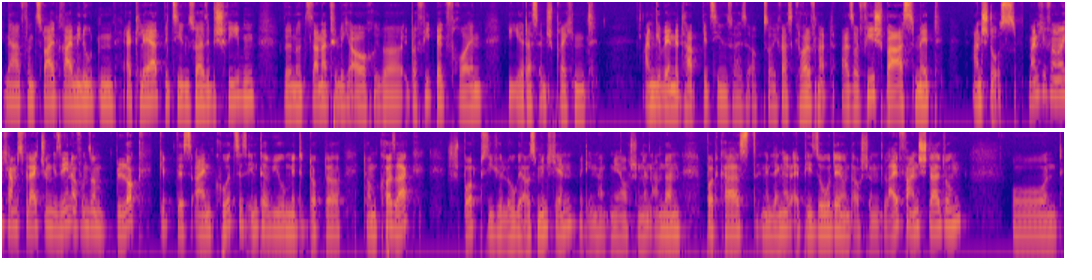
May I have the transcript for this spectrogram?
innerhalb von zwei, drei Minuten erklärt bzw. beschrieben. Wir würden uns dann natürlich auch über, über Feedback freuen, wie ihr das entsprechend angewendet habt, beziehungsweise ob es euch was geholfen hat. Also viel Spaß mit Anstoß. Manche von euch haben es vielleicht schon gesehen, auf unserem Blog gibt es ein kurzes Interview mit Dr. Tom Kosak, Sportpsychologe aus München. Mit ihm hatten wir auch schon einen anderen Podcast, eine längere Episode und auch schon Live-Veranstaltungen. Und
